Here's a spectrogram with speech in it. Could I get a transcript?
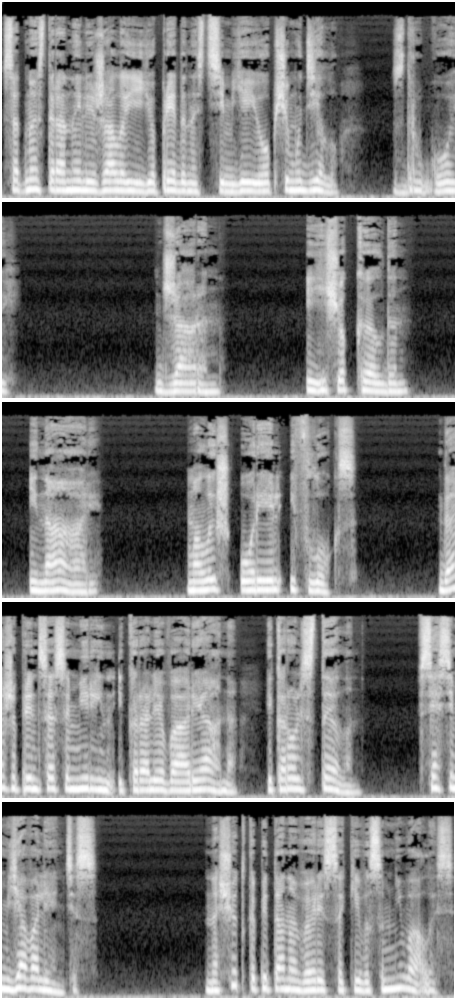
с одной стороны лежала ее преданность семье и общему делу, с другой — Джарен, и еще Келден, и Наари, малыш Ориэль и Флокс, даже принцесса Мирин и королева Ариана, и король Стеллан, вся семья Валентис. Насчет капитана Вериса Кива сомневалась,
